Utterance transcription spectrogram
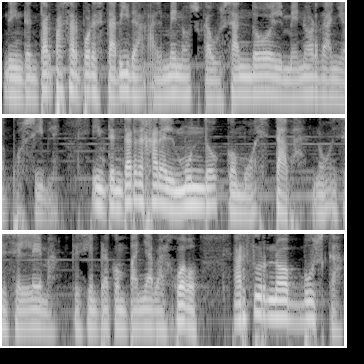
de intentar pasar por esta vida, al menos causando el menor daño posible. Intentar dejar el mundo como estaba, ¿no? Ese es el lema que siempre acompañaba al juego. Arthur no busca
